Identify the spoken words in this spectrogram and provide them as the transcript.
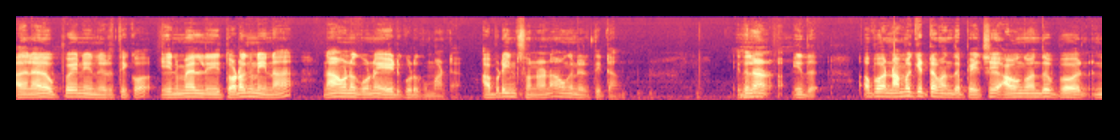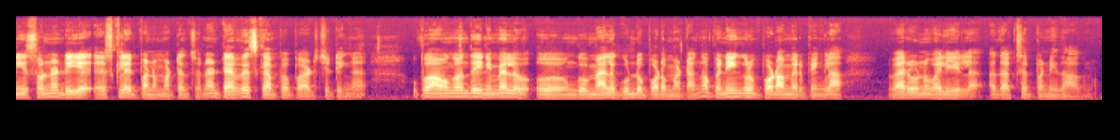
அதனால் இப்போயே நீ நிறுத்திக்கோ. இனிமேல் நீ தொடங்குனீன்னா நான் உனக்கு ஒன்றும் எய்ட் கொடுக்க மாட்டேன். அப்படின்னு சொன்னோன்னா அவங்க நிறுத்திட்டாங்க. இதெல்லாம் இது. அப்போ நம்மக்கிட்ட வந்த பேச்சு அவங்க வந்து இப்போ நீ சொன்ன டி எஸ்கலேட் பண்ண மாட்டேன்னு சொன்னேன் டெரரிஸ்ட் கேம்ப் இப்போ அடிச்சிட்டிங்க. இப்போ அவங்க வந்து இனிமேல் உங்கள் மேலே குண்டு போட மாட்டாங்க. அப்போ நீங்களும் போடாமல் இருப்பீங்களா? வேறு ஒன்றும் வழி இல்லை. அதை அக்செப்ட் பண்ணி தான் ஆகணும்.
